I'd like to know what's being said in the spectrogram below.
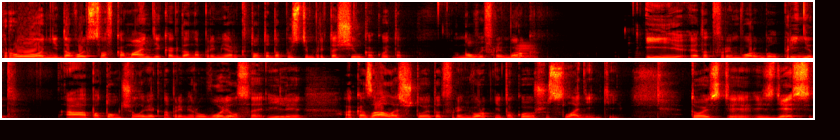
про недовольство в команде, когда, например, кто-то, допустим, притащил какой-то новый фреймворк, mm-hmm. и этот фреймворк был принят, а потом человек, например, уволился, или оказалось, что этот фреймворк не такой уж и сладенький. То есть mm-hmm. и здесь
